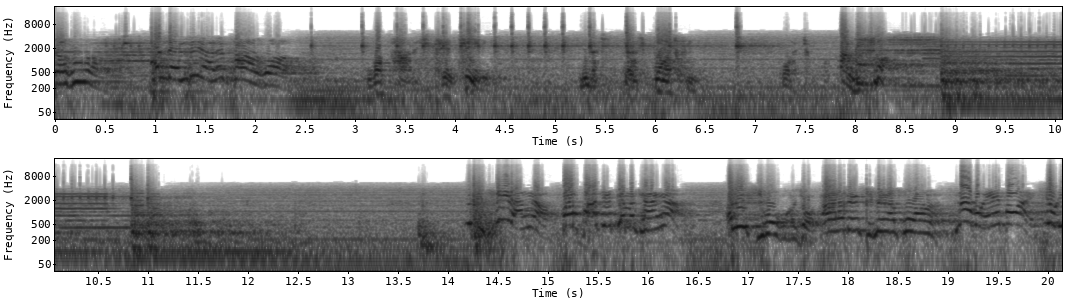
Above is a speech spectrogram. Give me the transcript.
老夫啊，啊，连你也来怕我，我怕你是铁铁，你若是真是搬出去，我就当你耍。拍这点么开呀？啊，你是我看错，啊，那是免来搬。那无下搬，属于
